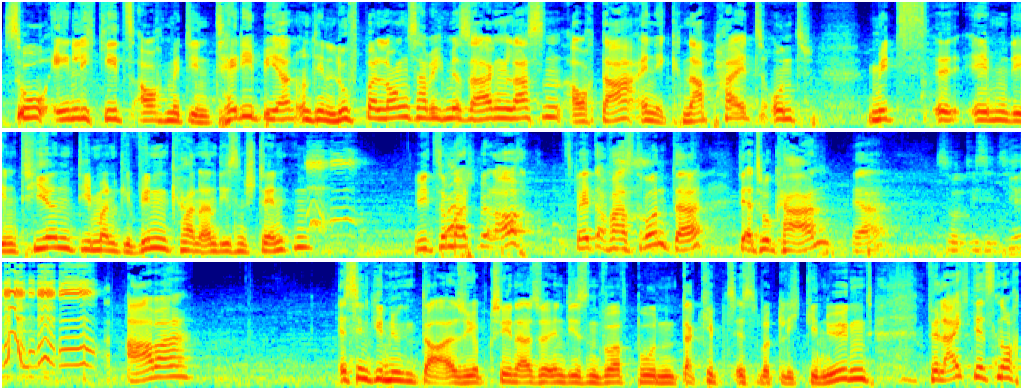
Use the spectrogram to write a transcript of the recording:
So ähnlich geht's auch mit den Teddybären und den Luftballons, habe ich mir sagen lassen. Auch da eine Knappheit und mit äh, eben den Tieren, die man gewinnen kann an diesen Ständen. Wie zum Beispiel auch, es fällt doch fast runter, der Tukan, ja, so diese Tierchen. Aber es sind genügend da. Also ich habe gesehen, also in diesen Wurfbuden, da gibt es wirklich genügend. Vielleicht jetzt noch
